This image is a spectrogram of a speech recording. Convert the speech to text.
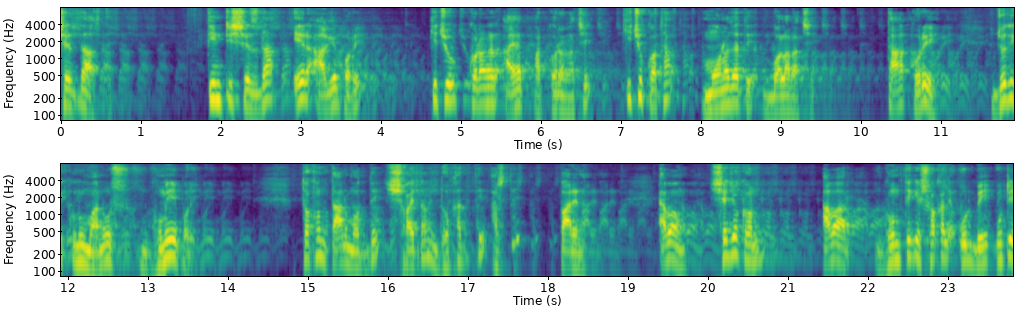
সেজদা আসতে। তিনটি সেজদা এর আগে পরে কিছু কোরআনের আয়াত পাঠ করার আছে, কিছু কথা মনাজাতে বলার আছে। তা করে যদি কোনো মানুষ ঘুমিয়ে পড়ে, তখন তার মধ্যে শয়তান ধোকা দিতে আসতে পারে না। এবং সে যখন আবার ঘুম থেকে সকালে উঠবে, উঠে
